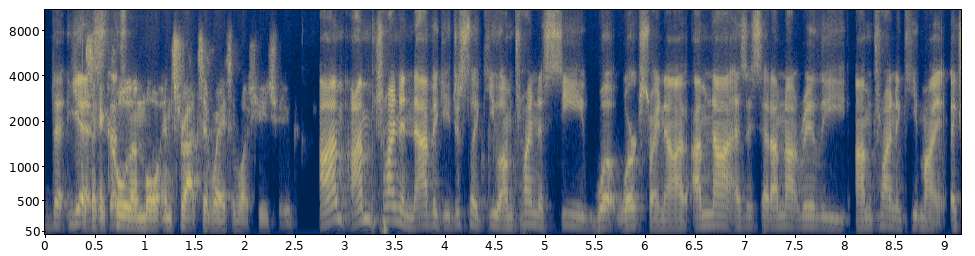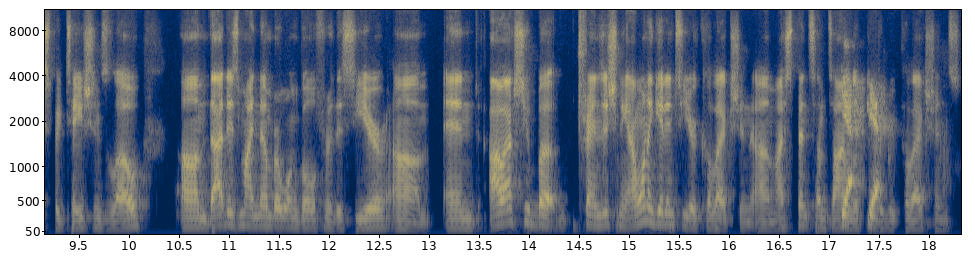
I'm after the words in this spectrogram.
The, yes, it's like a cooler, more interactive way to watch YouTube. I'm I'm trying to navigate just like you. I'm trying to see what works right now. I, am not, as I said, I'm not really. I'm trying to keep my expectations low. Um, that is my number one goal for this year. Um, and I'll actually, but transitioning, I want to get into your collection. Um, I spent some time yeah, looking yeah. at your collections.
